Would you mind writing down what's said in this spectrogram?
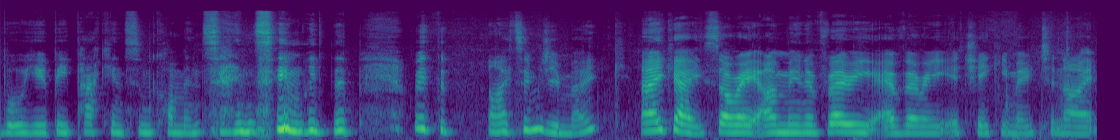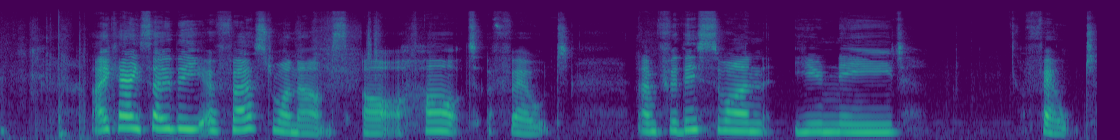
will you be packing some common sense in with the with the items you make? Okay, sorry, I'm in a very a very cheeky mood tonight. Okay, so the uh, first one ups are heartfelt, and for this one you need felt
